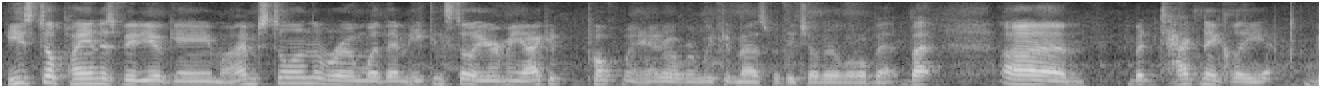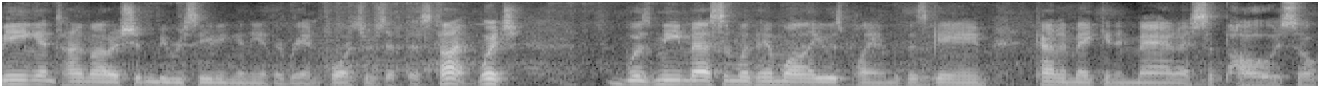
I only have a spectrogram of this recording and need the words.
He's still playing his video game. I'm still in the room with him. He can still hear me. I could poke my head over and we could mess with each other a little bit. But um, but technically, being in timeout, I shouldn't be receiving any of the reinforcers at this time, which was me messing with him while he was playing with his game, kind of making him mad, I suppose. So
